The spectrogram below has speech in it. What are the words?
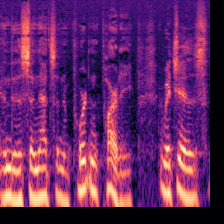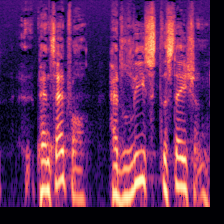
in this, and that's an important party, which is Penn Central had leased the station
